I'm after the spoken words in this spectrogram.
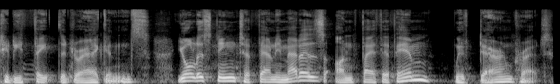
to defeat the dragons. You're listening to Family Matters on Faith FM with Darren Pratt.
